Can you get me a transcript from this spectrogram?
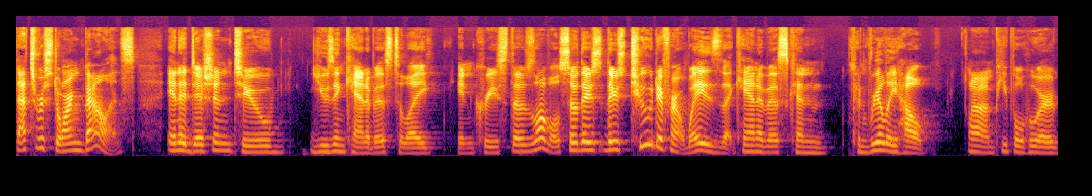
that's restoring balance. In addition to using cannabis to like increase those levels. So there's there's two different ways that cannabis can can really help um, people who are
